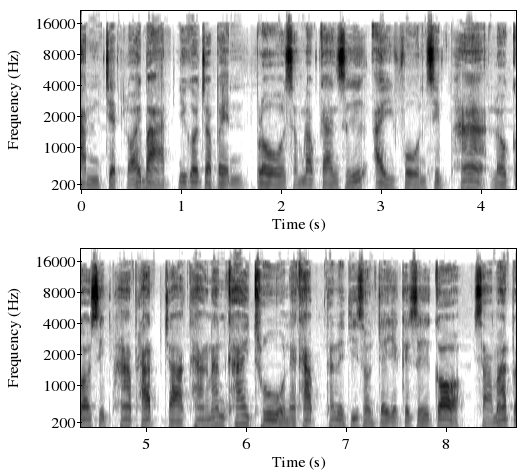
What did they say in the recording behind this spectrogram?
32,700 บาท นี่ก็จะเป็นโปรสำหรับการซื้อ iPhone 15 แล้วก็ 15 Plus จากทางด้านค่าย True นะครับท่านใดที่สนใจอยากจะซื้อก็สามารถไป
